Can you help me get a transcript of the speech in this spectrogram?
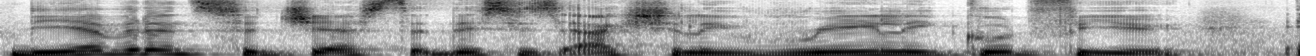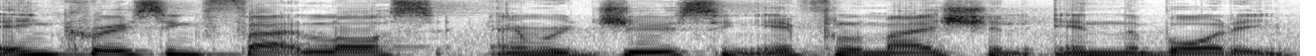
the evidence suggests that this is actually really good for you, increasing fat loss and reducing inflammation in the body.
